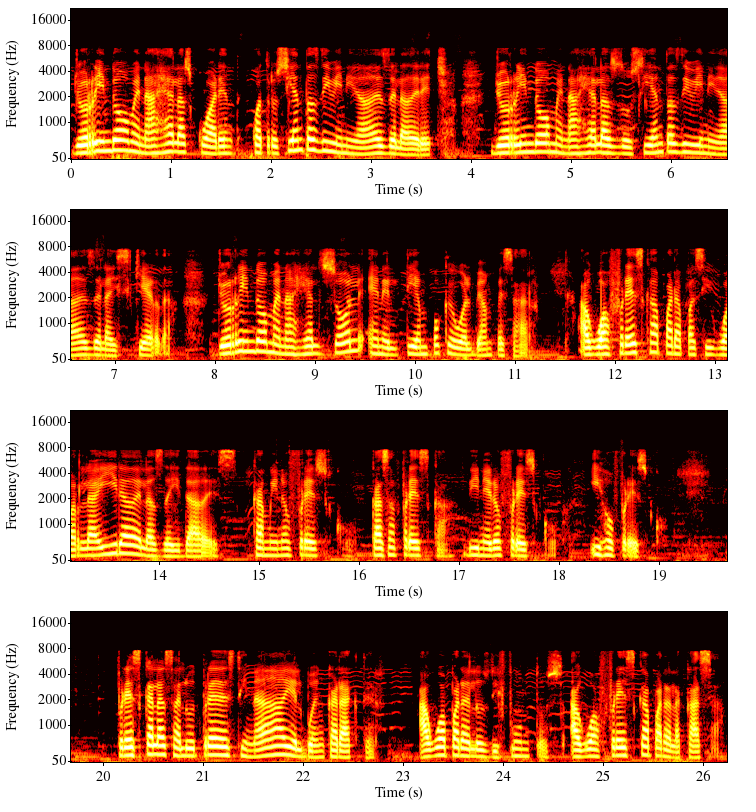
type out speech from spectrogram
Yo rindo homenaje a las 400 divinidades de la derecha. Yo rindo homenaje a las 200 divinidades de la izquierda. Yo rindo homenaje al sol en el tiempo que vuelve a empezar. Agua fresca para apaciguar la ira de las deidades. Camino fresco, casa fresca, dinero fresco, hijo fresco. Fresca la salud predestinada y el buen carácter. Agua para los difuntos, agua fresca para la casa,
